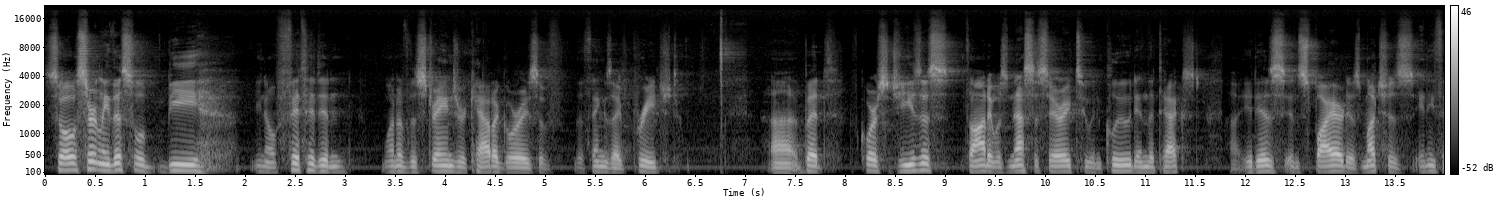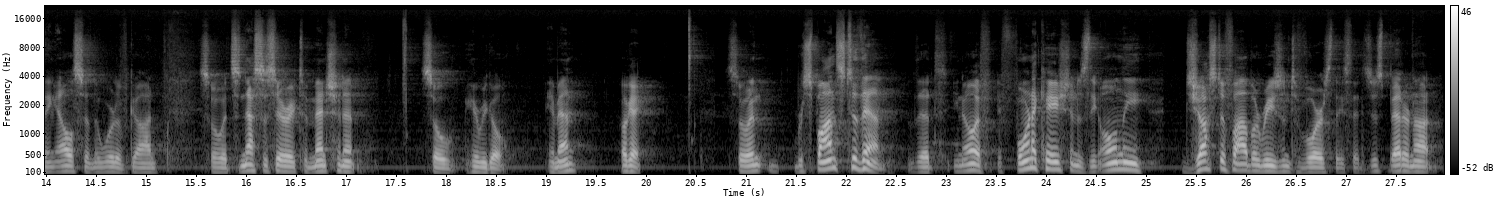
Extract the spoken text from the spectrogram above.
So, certainly, this will be you know, fitted in one of the stranger categories of the things I've preached. Uh, but course, Jesus thought it was necessary to include in the text. Uh, it is inspired as much as anything else in the Word of God, so it's necessary to mention it. So here we go. Amen? Okay. So, in response to them, that, you know, if, if fornication is the only justifiable reason to divorce, they said, it's just better not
